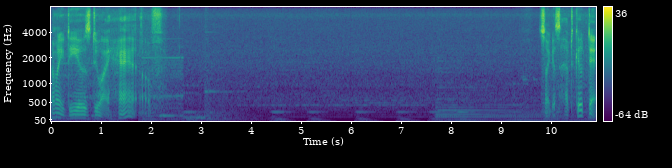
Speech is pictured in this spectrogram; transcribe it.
How many Deos do I have? So I guess I have to go down.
